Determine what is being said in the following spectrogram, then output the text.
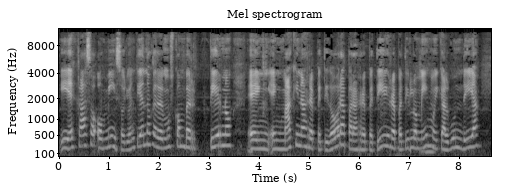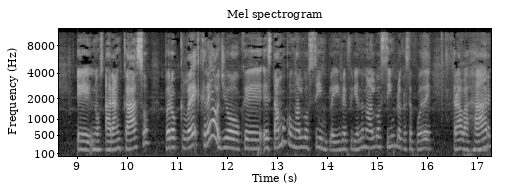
Y es caso omiso. Yo entiendo que debemos convertirnos en, en máquinas repetidoras para repetir y repetir lo mismo y que algún día eh, nos harán caso. Pero cre- creo yo que estamos con algo simple y refiriéndonos a algo simple que se puede trabajar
